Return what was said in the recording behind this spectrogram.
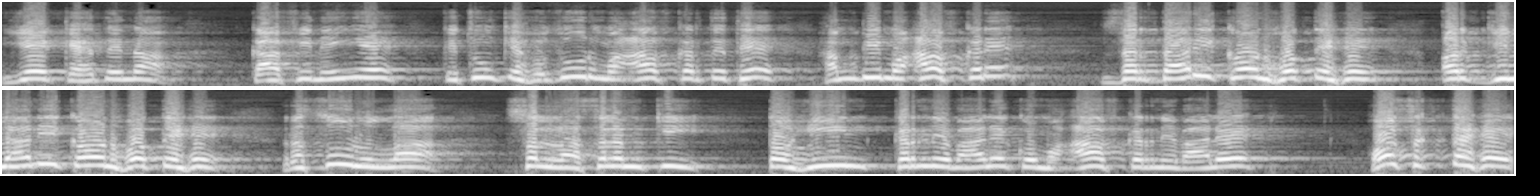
یہ کہہ دینا کافی نہیں ہے کہ چونکہ حضور معاف کرتے تھے، ہم بھی معاف کریں۔ زرداری کون ہوتے ہیں اور گیلانی کون ہوتے ہیں؟ رسول اللہ صلی اللہ علیہ وسلم کی توہین کرنے والے کو معاف کرنے والے۔ ہو سکتا ہے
